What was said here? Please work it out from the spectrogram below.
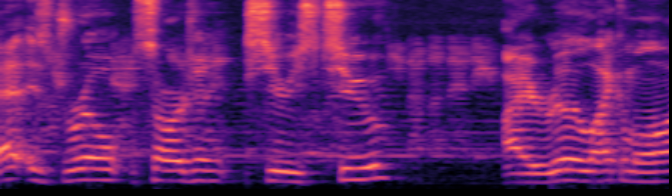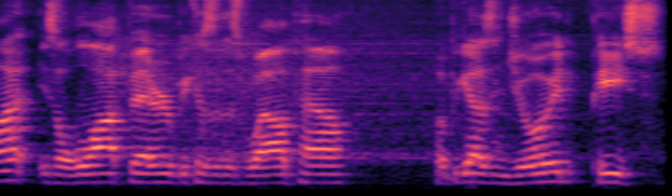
that is Drill Sergeant Series 2. I really like him a lot. He's a lot better because of this WoW Pow. Hope you guys enjoyed. Peace.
